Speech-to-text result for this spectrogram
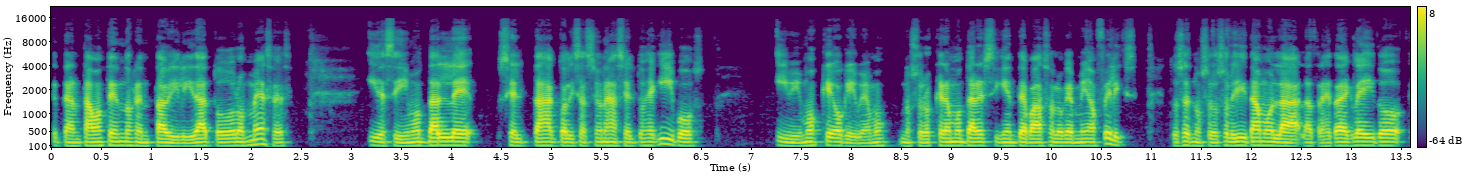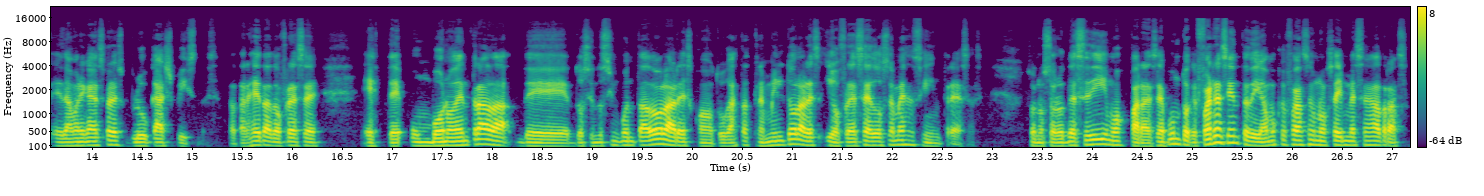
estábamos teniendo rentabilidad todos los meses y decidimos darle ciertas actualizaciones a ciertos equipos y vimos que, ok, vemos, nosotros queremos dar el siguiente paso en lo que es Mia Felix. Entonces nosotros solicitamos la, tarjeta de crédito de American Express Blue Cash Business. La tarjeta te ofrece este, un bono de entrada de 250 dólares cuando tú gastas 3 mil dólares y ofrece 12 meses sin intereses. Entonces nosotros decidimos para ese punto, que fue reciente, digamos que fue hace unos 6 meses atrás,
